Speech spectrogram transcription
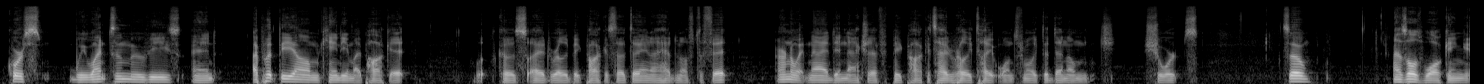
Of course, we went to the movies and I put the um, candy in my pocket because I had really big pockets that day and I had enough to fit. I don't know what, nah, I didn't actually have big pockets. I had really tight ones from like the denim shorts. So, as I was walking,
